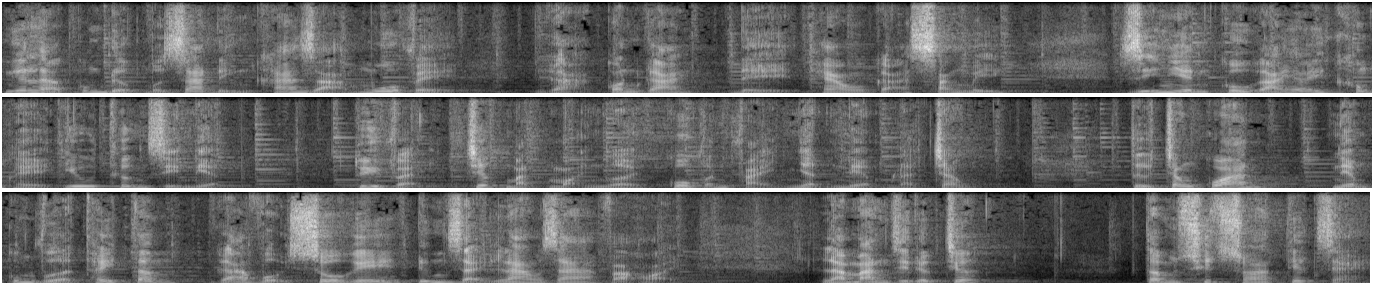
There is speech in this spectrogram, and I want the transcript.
nghĩa là cũng được một gia đình khá giả mua về, gả con gái để theo gã sang Mỹ. Dĩ nhiên cô gái ấy không hề yêu thương gì Niệm. Tuy vậy, trước mặt mọi người cô vẫn phải nhận Niệm là chồng. Từ trong quán, Niệm cũng vừa thấy Tâm, gã vội xô ghế đứng dậy lao ra và hỏi: "Làm ăn gì được chưa?" Tâm suýt xoa tiếc rẻ:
